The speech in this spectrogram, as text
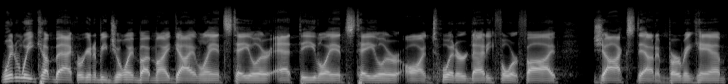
When we come back, we're going to be joined by my guy, Lance Taylor, at the Lance Taylor on Twitter, 94.5 Jox down in Birmingham.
